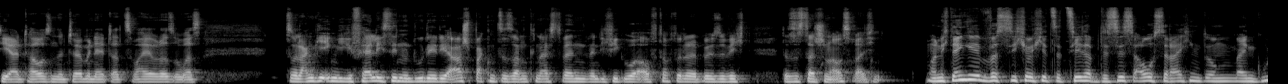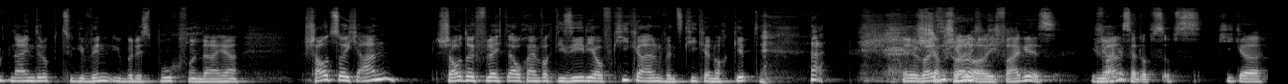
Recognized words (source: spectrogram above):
T1000, Terminator 2 oder sowas. Solange die irgendwie gefährlich sind und du dir die Arschbacken zusammenknallst, wenn, wenn die Figur auftaucht oder der Bösewicht, das ist dann schon ausreichend. Und ich denke, was ich euch jetzt erzählt habe, das ist ausreichend, um einen guten Eindruck zu gewinnen über das Buch. Von daher schaut es euch an. Schaut euch vielleicht auch einfach die Serie auf Kika an, wenn es Kika noch gibt. Äh, ich glaube schon, aber die Frage ist, die Frage ja? ist halt, ob es Kika,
